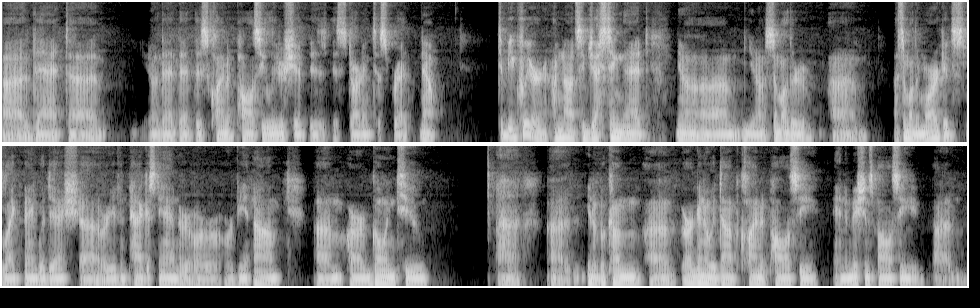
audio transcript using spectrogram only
uh, that uh, you know that that this climate policy leadership is is starting to spread. Now, to be clear, I'm not suggesting that you know um, you know some other um, some other markets like Bangladesh uh, or even Pakistan or or, or Vietnam um, are going to uh, uh, you know become uh, are going to adopt climate policy and emissions policy um,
